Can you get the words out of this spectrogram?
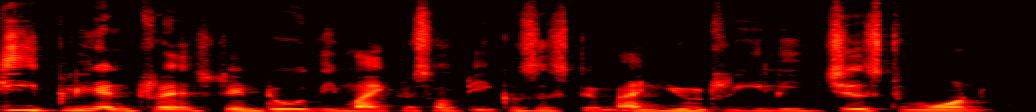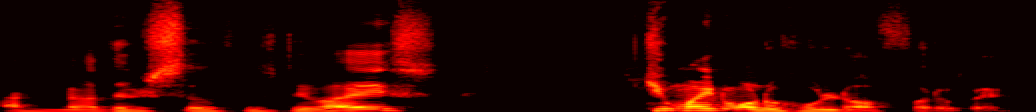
deeply entrenched into the Microsoft ecosystem and you really just want another Surface device, you might want to hold off for a bit.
